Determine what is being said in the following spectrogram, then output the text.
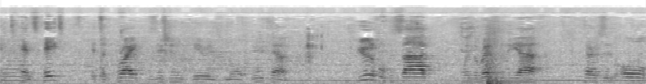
intense heat. It's a great position here in North Newtown. Beautiful facade with the rest of the uh, terraces all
